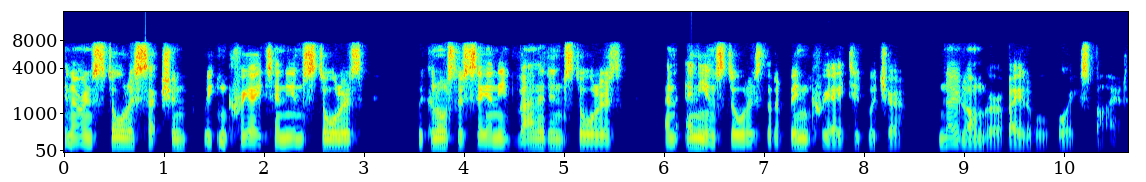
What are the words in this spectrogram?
In our installer section, we can create any installers. We can also see any valid installers and any installers that have been created which are no longer available or expired.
